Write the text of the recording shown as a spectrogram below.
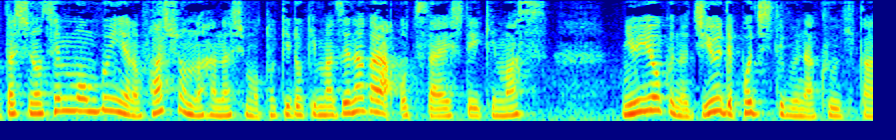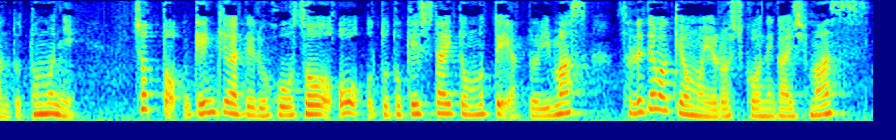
私の専門分野のファッションの話も時々混ぜながらお伝えしていきます。ニューヨークの自由でポジティブな空気感とともにちょっと元気が出る放送をお届けしたいと思ってやっております。それでは今日もよろしくお願いします。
